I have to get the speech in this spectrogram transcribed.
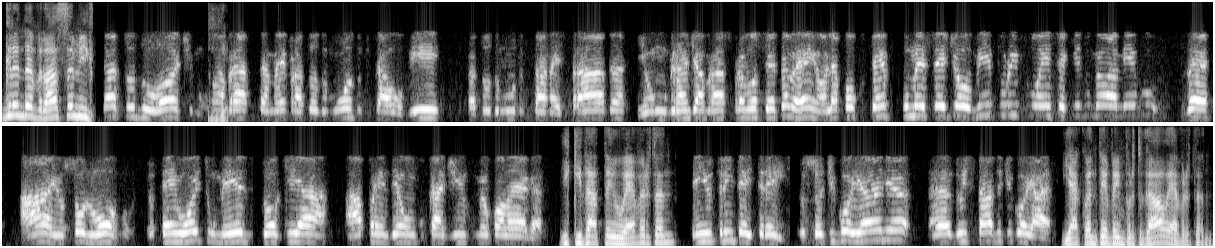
Grande abraço, amigo. Tá tudo ótimo. Um abraço também para todo mundo que está a ouvir, para todo mundo que está na estrada. E um grande abraço para você também. Olha, há pouco tempo comecei a te ouvir por influência aqui do meu amigo Zé. Ah, eu sou novo. Eu tenho oito meses, estou aqui a, a aprender um bocadinho com meu colega. E que idade tem o Everton? Tenho 33. Eu sou de Goiânia, eh, do estado de Goiás. E há quanto tempo em Portugal, Everton?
